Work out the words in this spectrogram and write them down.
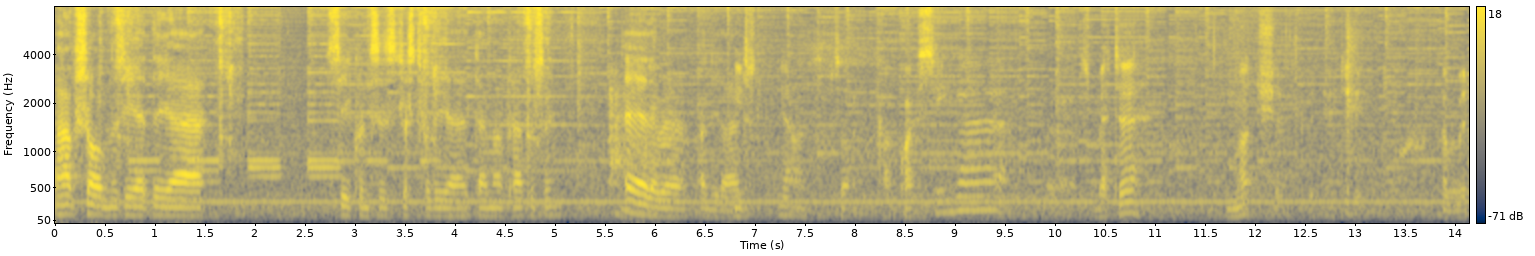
I have shortened the the uh, sequences just for the uh, demo purposing. Yeah, there we are. I you that. yeah, so can't quite see that. That's better. Much. Over a bit.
